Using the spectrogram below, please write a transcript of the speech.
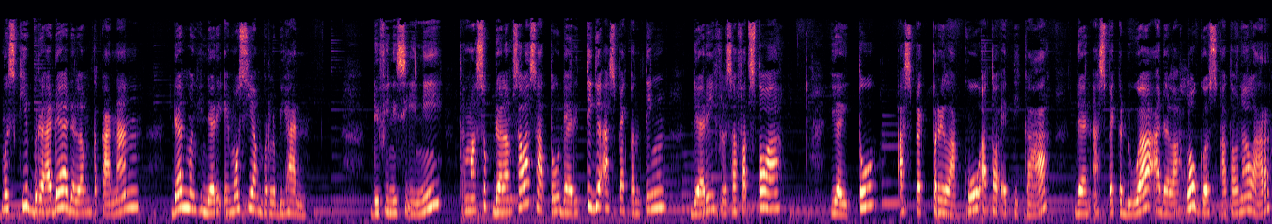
meski berada dalam tekanan, dan menghindari emosi yang berlebihan. Definisi ini termasuk dalam salah satu dari tiga aspek penting dari filsafat Stoa, yaitu aspek perilaku atau etika, dan aspek kedua adalah logos atau nalar,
